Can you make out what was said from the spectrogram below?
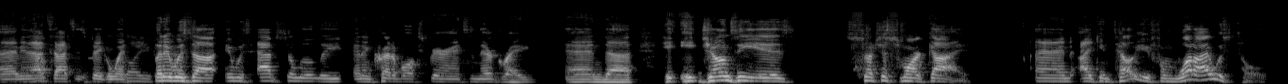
I mean, that's that's as big a win. But it was uh, it was absolutely an incredible experience, and they're great. And uh, he, he Jonesy is such a smart guy, and I can tell you from what I was told,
